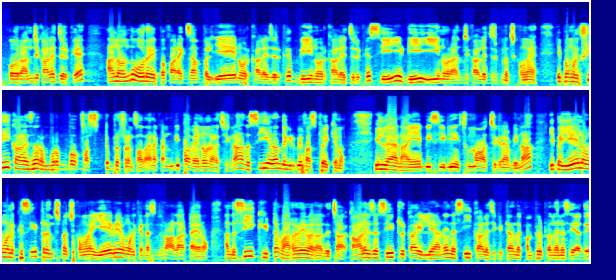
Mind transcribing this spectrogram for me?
இப்போ ஒரு அஞ்சு காலேஜ் இருக்கு. அதில் வந்து ஒரு இப்போ ஃபார் எக்ஸாம்பிள் ஏன்னு ஒரு காலேஜ் இருக்குது பின்னு ஒரு காலேஜ் இருக்குது சி டிஇன்னு e ஒரு அஞ்சு காலேஜ் இருக்குன்னு வச்சுக்கோங்களேன். இப்போ உங்களுக்கு சி காலேஜ் தான் ரொம்ப ரொம்ப ஃபர்ஸ்ட் ப்ரிஃபரன்ஸ் அதான் எனக்கு கண்டிப்பாக வேணும்னு நினச்சிங்கன்னா அந்த சியை தான் தூக்கிட்டு போய் ஃபஸ்ட் வைக்கணும். இல்லை நான் ஏபிசிடி சும்மா வச்சுக்கிறேன் அப்படின்னா இப்போ ஏல உங்களுக்கு சீட் இருந்துச்சுன்னு வச்சுக்கோங்களேன் ஏவே உங்களுக்கு என்ன செஞ்சிடும் அலாட் ஆயிரும். அந்த சி கிட்ட வரவே வராது. காலேஜில் சீட் இருக்கா இல்லையானே இந்த சி காலேஜ் கிட்ட அந்த கம்ப்யூட்டர் வந்து என்ன செய்யாது?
